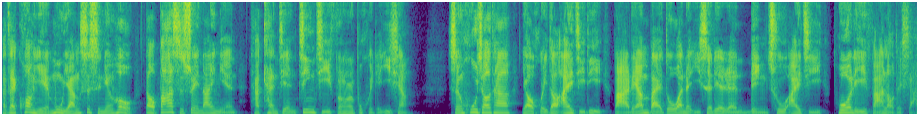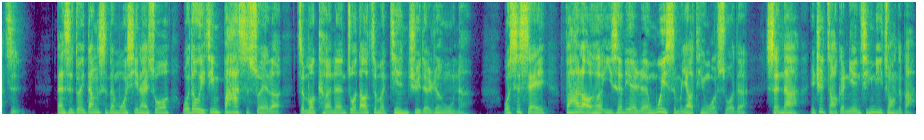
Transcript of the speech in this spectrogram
他在旷野牧羊四十年后，到八十岁那一年，他看见荆棘焚而不毁的异象。神呼召他要回到埃及地，把两百多万的以色列人领出埃及，脱离法老的辖制。但是对当时的摩西来说，我都已经八十岁了，怎么可能做到这么艰巨的任务呢？我是谁？法老和以色列人为什么要听我说的？神啊，你去找个年轻力壮的吧。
